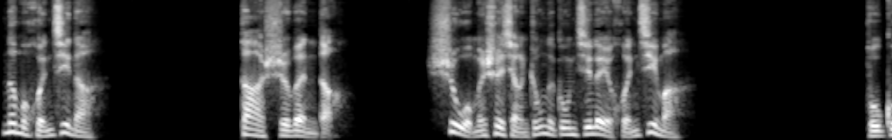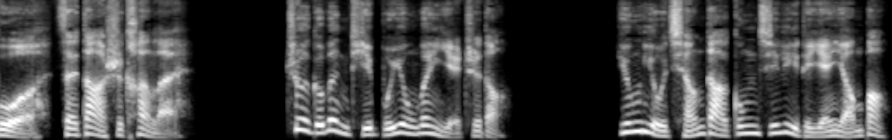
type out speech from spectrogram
那么魂技呢？大师问道：“是我们设想中的攻击类魂技吗？”不过，在大师看来，这个问题不用问也知道，拥有强大攻击力的炎阳豹，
